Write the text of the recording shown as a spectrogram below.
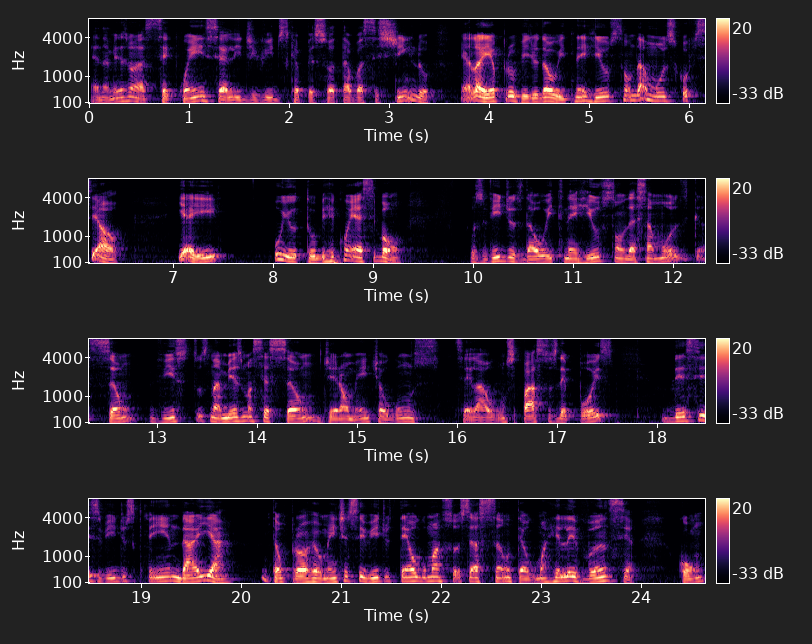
é, na mesma sequência ali de vídeos que a pessoa estava assistindo, ela ia para o vídeo da Whitney Houston da música oficial. E aí o YouTube reconhece, bom, os vídeos da Whitney Houston dessa música são vistos na mesma sessão, geralmente alguns, sei lá, alguns passos depois desses vídeos que tem em DAIA. Então, provavelmente esse vídeo tem alguma associação, tem alguma relevância com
